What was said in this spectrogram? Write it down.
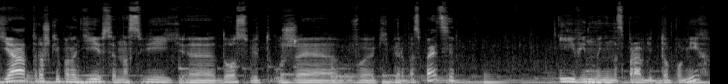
я трошки понадіявся на свій е, досвід уже в кібербезпеці, і він мені насправді допоміг.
